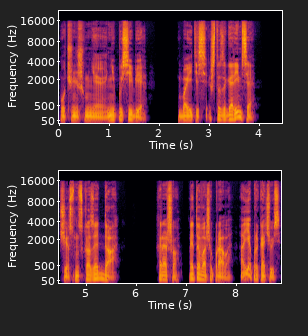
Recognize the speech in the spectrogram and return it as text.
очень уж мне не по себе». «Боитесь, что загоримся?» «Честно сказать, да». «Хорошо, это ваше право, а я прокачусь».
